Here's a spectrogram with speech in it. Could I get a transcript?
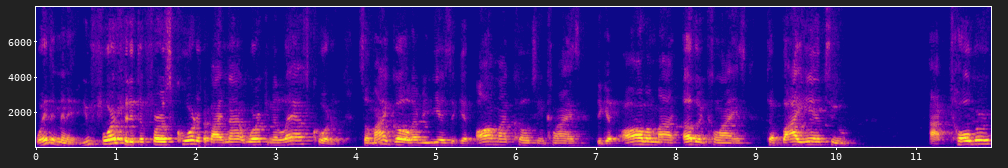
wait a minute, you forfeited the first quarter by not working the last quarter. So my goal every year is to get all my coaching clients, to get all of my other clients to buy into October,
